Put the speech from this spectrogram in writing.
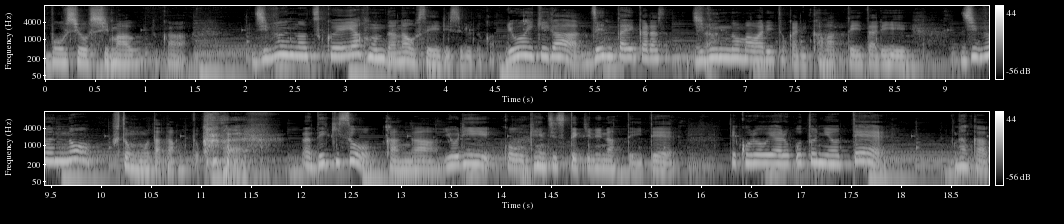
帽子をしまうとか自分の机や本棚を整理するとか領域が全体から自分の周りとかに変わっていたり自分の布団を畳むとか、はい、できそう感がよりこう現実的になっていてでこれをやることによってなんか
